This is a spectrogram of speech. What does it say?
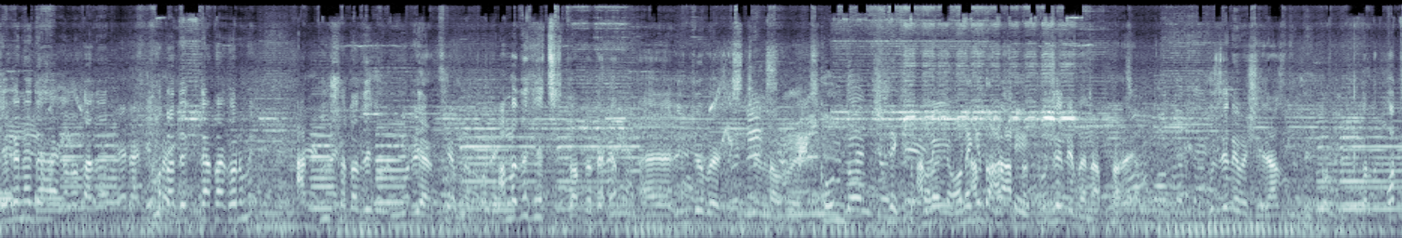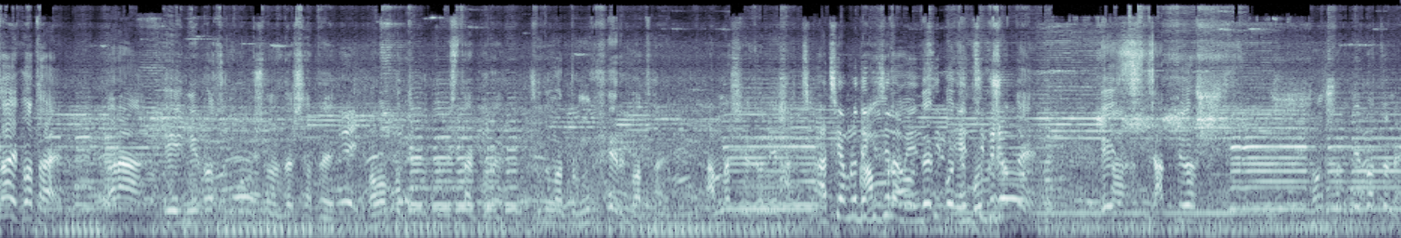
সেখানে দেখা গেল তাদের শতাধিক নেতাকর্মী আর দুই শতাধিক মিডিয়ার। আমরা দেখেছি তো আপনাদের স্টিল নাও রয়েছে? আমি- অনেকে তো খুঁজে নেবেন আপনারা। খুঁজে নেবেন সেই রাজনৈতিক দল। তবে কথায় কথায় তারা এই নির্বাচন কমিশনারদের সাথে সভাপতি বিস্তার করে শুধুমাত্র মুখের কথা। আমরা সেজন্য এসেছি আজকে আমরা দেখেছিলাম এই জাতীয় সংসদ নির্বাচনে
